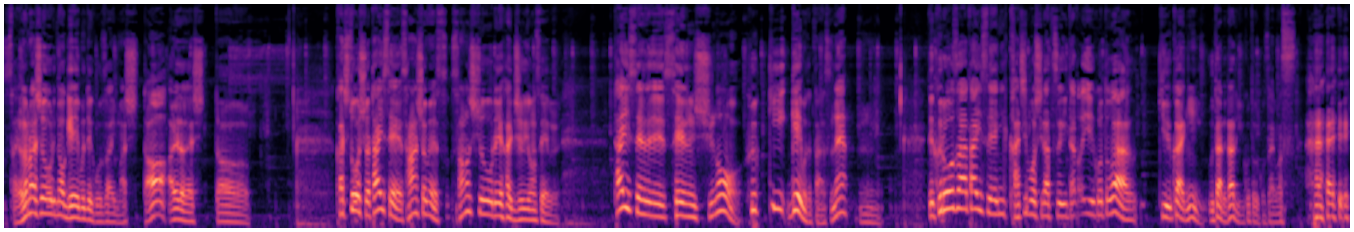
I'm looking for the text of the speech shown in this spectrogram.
サヨナラ勝利のゲームでございました。ありがとうございました。勝ち投手は大勢3勝目です。3勝0敗14セーブ。大勢選手の復帰ゲームだったんですね。うん。で、クローザー大勢に勝ち星がついたということは、9回に打たれたということでございます。はい。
